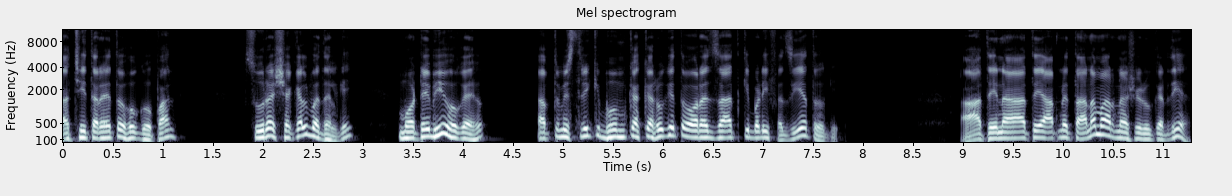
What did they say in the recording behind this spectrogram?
अच्छी तरह तो हो गोपाल, सूरज शक्ल बदल गई। मोटे भी हो गए हो। अब तुम स्त्री की भूमिका करोगे तो औरत जात की बड़ी फजीयत होगी। आते ना आते आपने ताना मारना शुरू कर दिया।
